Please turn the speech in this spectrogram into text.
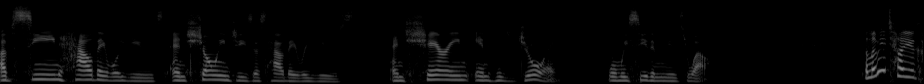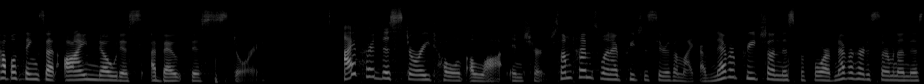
of seeing how they were used and showing Jesus how they were used and sharing in his joy when we see them used well. But let me tell you a couple things that I notice about this story. I've heard this story told a lot in church. Sometimes when I preach this series, I'm like, I've never preached on this before. I've never heard a sermon on this.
